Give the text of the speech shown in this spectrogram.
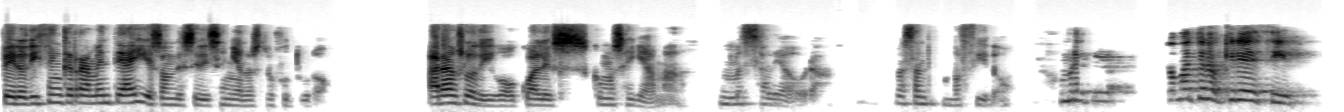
pero dicen que realmente ahí es donde se diseña nuestro futuro. Ahora os lo digo, ¿cuál es, cómo se llama? No me sale ahora. Bastante conocido. Hombre, pero tómatelo, quiere decir,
